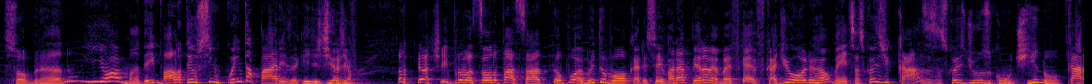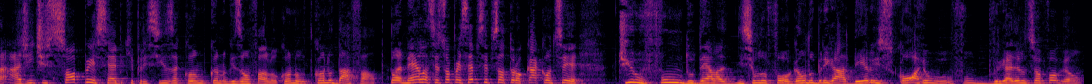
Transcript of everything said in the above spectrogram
sobrando. E ó, mandei bala. Tenho 50 pares aqui de tira de Havaiana. Eu achei promoção no passado. Então, pô, é muito bom, cara. Isso aí vale a pena mesmo. Mas ficar, ficar de olho, realmente. Essas coisas de casa, essas coisas de uso contínuo, cara, a gente só percebe que precisa, como, quando o Guizão falou, quando, quando dá falta. Panela, você só percebe que você precisa trocar quando você tira o fundo dela em cima do fogão do brigadeiro e escorre o, fu- brigadeiro no seu fogão.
